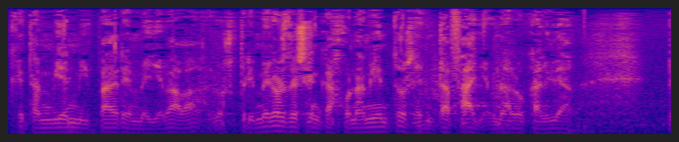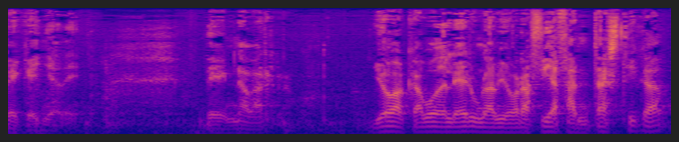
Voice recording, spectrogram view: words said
que también mi padre me llevaba a los primeros desencajonamientos en Tafalla, una localidad pequeña de, de Navarra. Yo acabo de leer una biografía fantástica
